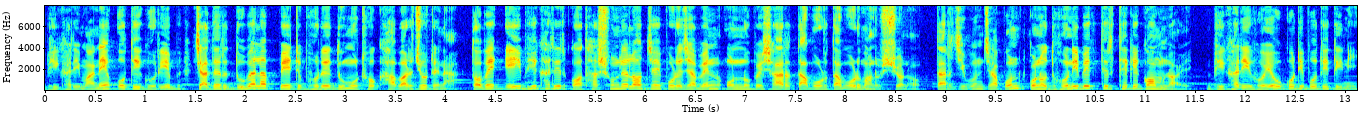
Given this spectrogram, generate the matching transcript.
ভিখারি মানে অতি গরিব, যাদের দুবেলা পেট ভরে দুমুঠো খাবার জোটে না। তবে এই ভিখারির কথা শুনলে লজ্জায় পড়ে যাবেন অন্য পেশার তাবড় তাবড় মানুষজনও। তার জীবনযাপন কোনো ধনী ব্যক্তির থেকে কম নয়। ভিখারি হয়েও কোটিপতি তিনি।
